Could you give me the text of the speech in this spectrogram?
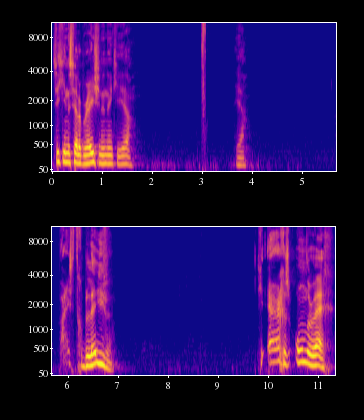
Zit je in de celebration en denk je, ja. Ja. Waar is het gebleven? Je ergens onderweg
